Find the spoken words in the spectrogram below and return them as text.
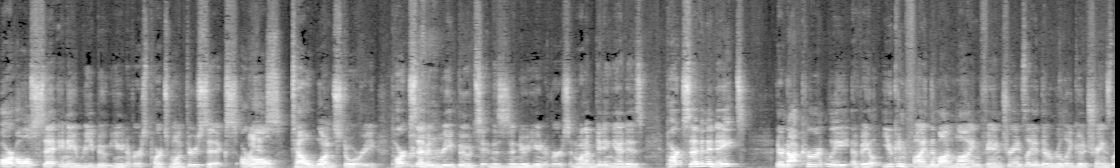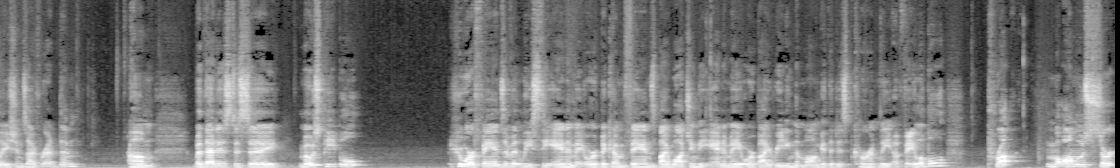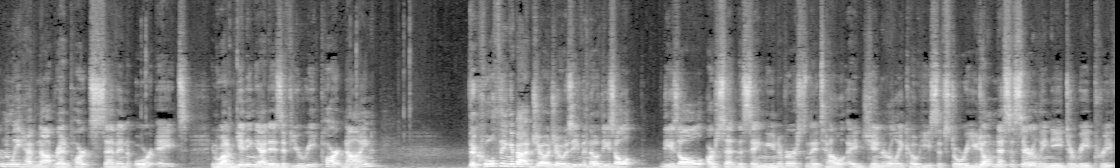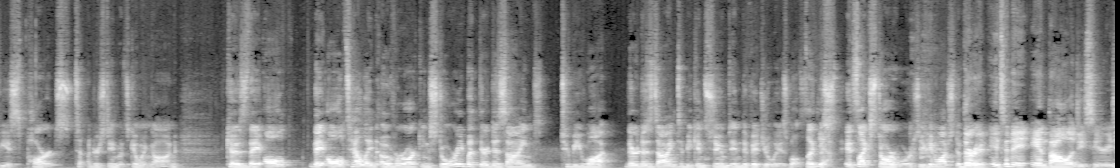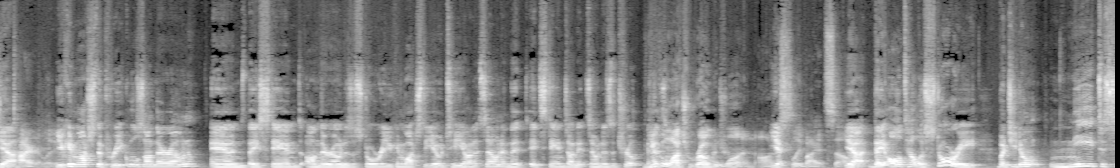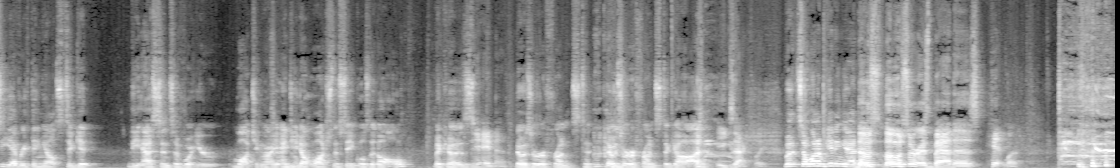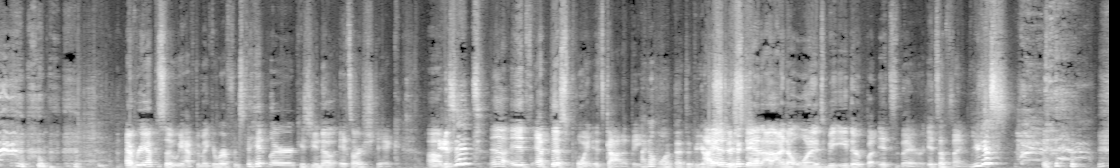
are all set in a reboot universe. Parts one through six are all tell one story. Part seven reboots it, and this is a new universe. And what I'm getting at is part seven and eight. They're not currently available. You can find them online, fan translated. They're really good translations. I've read them. Um, but that is to say, most people who are fans of at least the anime or have become fans by watching the anime or by reading the manga that is currently available pro- almost certainly have not read part 7 or 8 and what i'm getting at is if you read part 9 the cool thing about jojo is even though these all these all are set in the same universe and they tell a generally cohesive story you don't necessarily need to read previous parts to understand what's going on. Because they all they all tell an overarching story, but they're designed to be what they're designed to be consumed individually as well. It's like this, it's like Star Wars. You can watch the pre- it's an a- anthology series Yeah. entirely. you can watch the prequels on their own, and they stand on their own as a story. You can watch the OT on its own, and that it stands on its own as a trilogy. You can watch Rogue One honestly by itself. Yeah, they all tell a story, but you don't need to see everything else to get the essence of what you're watching, right? And you don't watch the sequels at all. Because Yeah, amen. those are affronts to those are affronts to God. Exactly. But so what I'm getting at is Those those are as bad as Hitler. Every episode we have to make a reference to Hitler because you know it's our shtick. Um, is it? uh, it's at this point it's got to be. I don't want that to be. Our I shtick. understand. I I don't want it to be either, but it's there. It's a thing. You just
